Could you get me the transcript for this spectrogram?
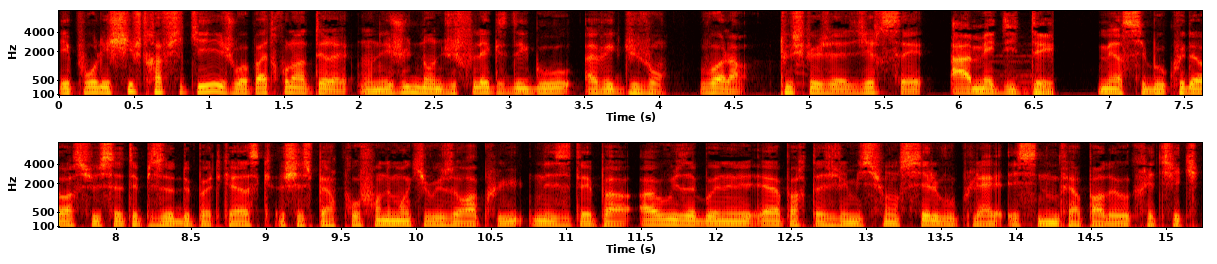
Et pour les chiffres trafiqués, je vois pas trop l'intérêt. On est juste dans du flex d'ego avec du vent. Voilà, tout ce que j'ai à dire c'est à méditer. Merci beaucoup d'avoir suivi cet épisode de podcast. J'espère profondément qu'il vous aura plu. N'hésitez pas à vous abonner et à partager l'émission si elle vous plaît et sinon me faire part de vos critiques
